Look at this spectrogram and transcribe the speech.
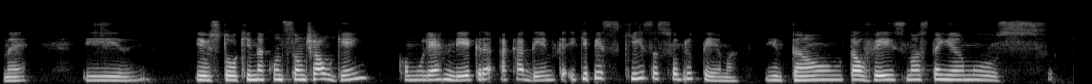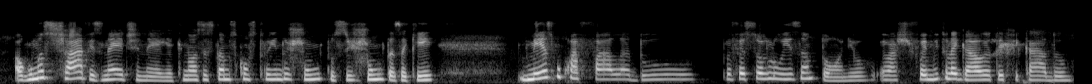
né? E eu estou aqui na condição de alguém como mulher negra acadêmica e que pesquisa sobre o tema. Então, talvez nós tenhamos algumas chaves, né, Edneia, que nós estamos construindo juntos e juntas aqui, mesmo com a fala do professor Luiz Antônio. Eu acho que foi muito legal eu ter ficado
